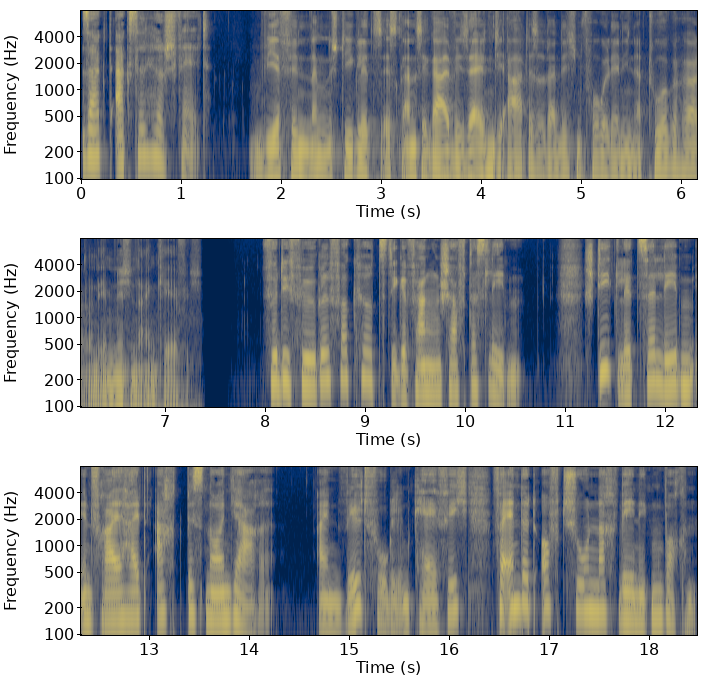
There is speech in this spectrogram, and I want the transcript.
sagt Axel Hirschfeld. Wir finden, ein Stieglitz ist ganz egal, wie selten die Art ist oder nicht, ein Vogel, der in die Natur gehört und eben nicht in einen Käfig. Für die Vögel verkürzt die Gefangenschaft das Leben. Stieglitze leben in Freiheit acht bis neun Jahre. Ein Wildvogel im Käfig verendet oft schon nach wenigen Wochen.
